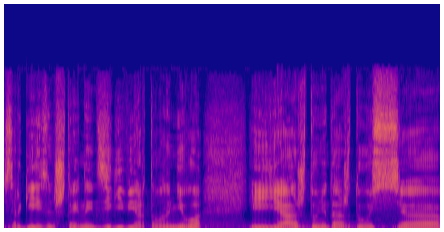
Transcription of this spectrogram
Сергея Эйзенштейна и Дзиги Вертова на него. И я жду не дождусь э,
